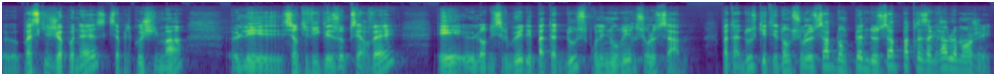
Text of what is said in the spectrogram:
euh, presque île japonaise, qui s'appelle Koshima. Euh, les scientifiques les observaient et euh, leur distribuaient des patates douces pour les nourrir sur le sable. Patates douces qui étaient donc sur le sable, donc pleines de sable, pas très agréables à manger.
